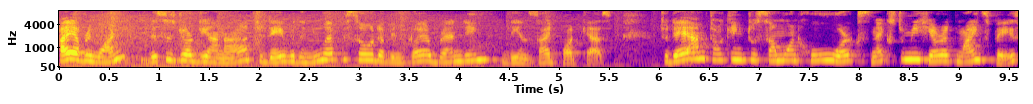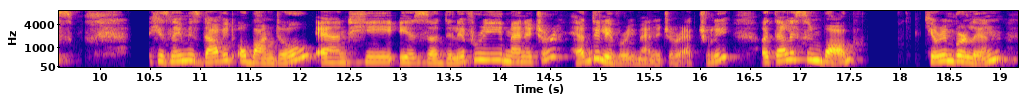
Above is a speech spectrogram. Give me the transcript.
Hi everyone, this is Georgiana today with a new episode of Employer Branding, the Inside podcast. Today I'm talking to someone who works next to me here at Mindspace. His name is David Obando and he is a delivery manager, head delivery manager actually, at Alice & Bob here in Berlin.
